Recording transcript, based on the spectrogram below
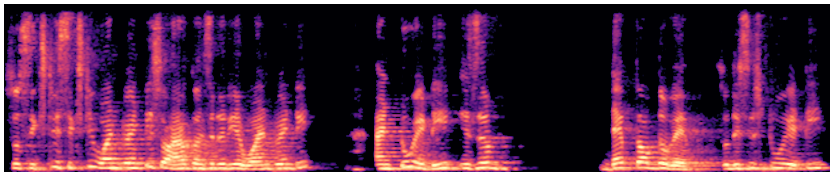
So 60, 60, 120. So I have considered here 120 and 280 is the depth of the web. So this is 280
